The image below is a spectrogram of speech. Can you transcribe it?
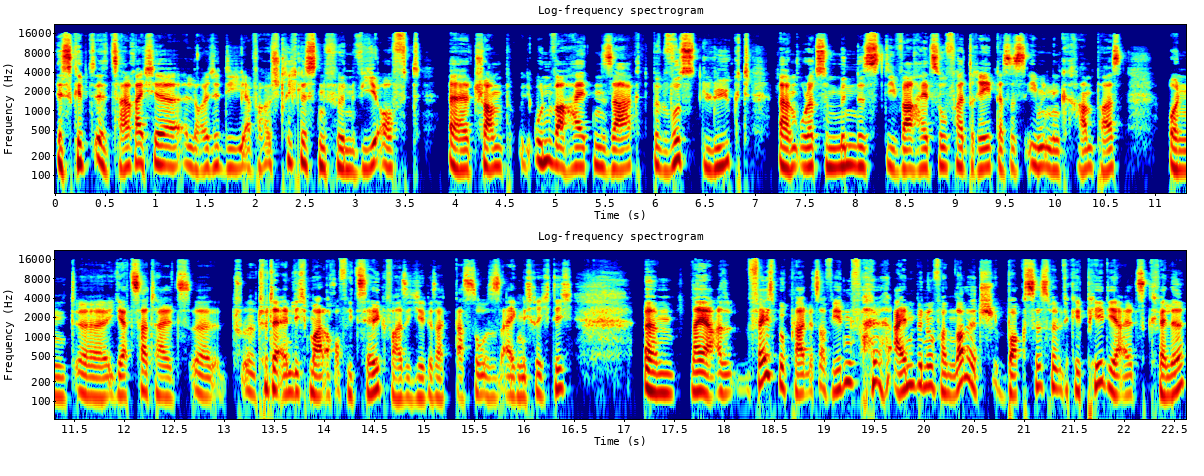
Es gibt äh, zahlreiche Leute, die einfach Strichlisten führen, wie oft äh, Trump Unwahrheiten sagt, bewusst lügt ähm, oder zumindest die Wahrheit so verdreht, dass es ihm in den Kram passt. Und äh, jetzt hat halt äh, Tw- Twitter endlich mal auch offiziell quasi hier gesagt, das so ist es eigentlich richtig. Ähm, naja, also Facebook plant jetzt auf jeden Fall Einbindung von Knowledge Boxes mit Wikipedia als Quelle.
